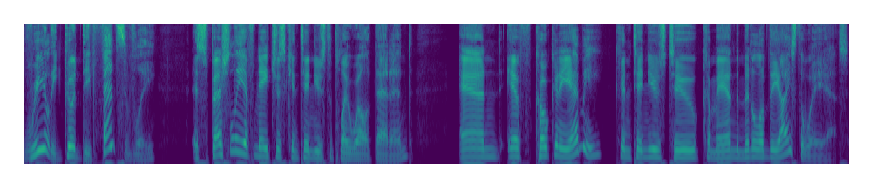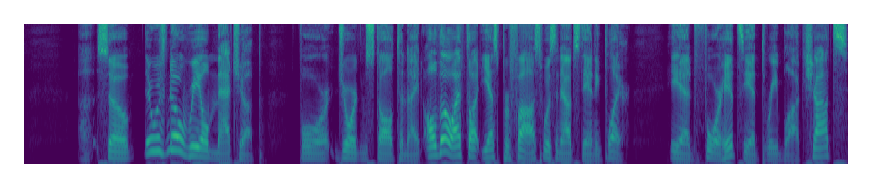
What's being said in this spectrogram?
really good defensively, especially if Necas continues to play well at that end, and if Kotkaniemi continues to command the middle of the ice the way he has. Uh, so there was no real matchup for Jordan Staal tonight, although I thought Jesper Fast was an outstanding player. He had four hits, he had three blocked shots,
